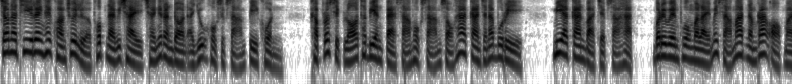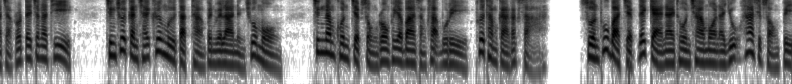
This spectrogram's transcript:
เจ้าหน้าที่เร่งให้ความช่วยเหลือพบนายวิชัยชัยนิรันดรอายุ 63 ปีคน ขับรถสิบล้อทะเบียน 836325 กาญจนบุรี มีอาการบาดเจ็บสาหัส บริเวณพวงมาลัยไม่สามารถนำร่างออกมาจากรถได้เจ้าหน้าที่ จึงช่วยกันใช้เครื่องมือตัดถ่างเป็นเวลาหนึ่งชั่วโมง จึงนำคนเจ็บส่งโรงพยาบาลสังขละบุรีเพื่อทำการรักษา ส่วนผู้บาดเจ็บได้แก่นายโทนชาวมอญอายุ 52 ปี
